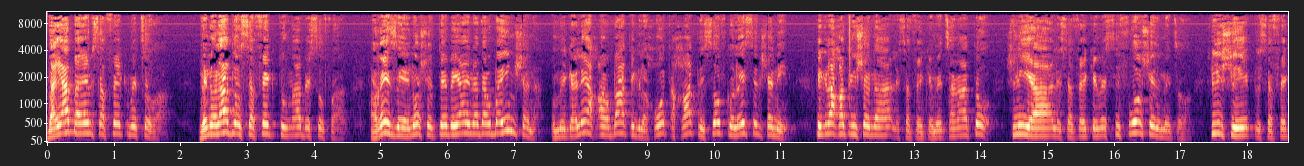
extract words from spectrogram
והיה בהם ספק מצורע, ונולד לו ספק טומאה בסופה, הרי זה אינו שותה ביין עד ארבעים שנה, ומגלח ארבע תגלחות, אחת לסוף כל עשר שנים. תגלחת ראשונה לספק ימי צרעתו, שנייה לספק ימי ספרו של מצורע, שלישית לספק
